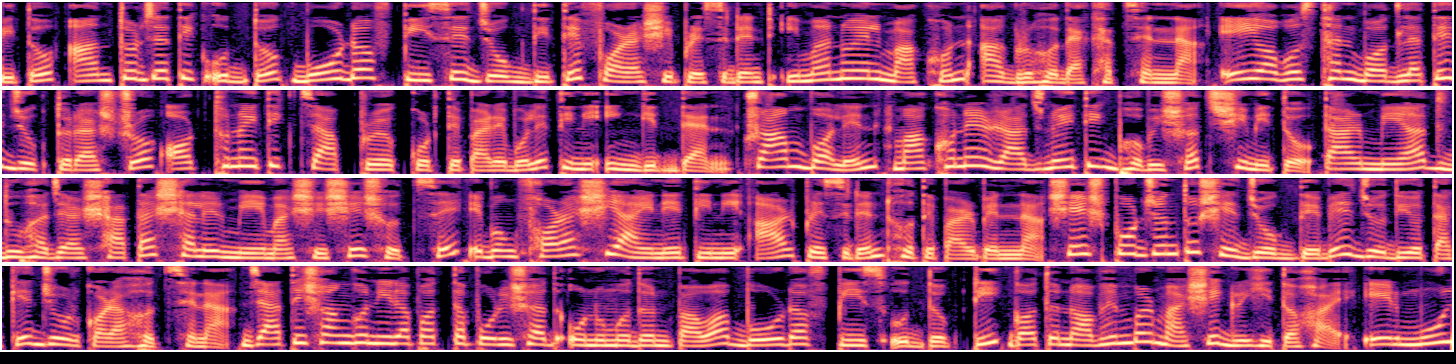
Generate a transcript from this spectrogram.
প্রস্তাবিত আন্তর্জাতিক উদ্যোগ বোর্ড অফ পিসে যোগ দিতে ফরাসি প্রেসিডেন্ট ইমানুয়েল মাখন আগ্রহ দেখাচ্ছেন না। এই অবস্থান বদলাতে যুক্তরাষ্ট্র অর্থনৈতিক চাপ প্রয়োগ করতে পারে বলে তিনি ইঙ্গিত দেন। ট্রাম্প বলেন, মাখনের রাজনৈতিক ভবিষ্যৎ সীমিত। তার মেয়াদ দু হাজার সাতাশ সালের মে মাসে শেষ হচ্ছে এবং ফরাসি আইনে তিনি আর প্রেসিডেন্ট হতে পারবেন না। শেষ পর্যন্ত সে যোগ দেবে যদিও তাকে জোর করা হচ্ছে না। জাতিসংঘ নিরাপত্তা পরিষদ অনুমোদন পাওয়া বোর্ড অফ পিস উদ্যোগটি গত নভেম্বর মাসে গৃহীত হয়। এর মূল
